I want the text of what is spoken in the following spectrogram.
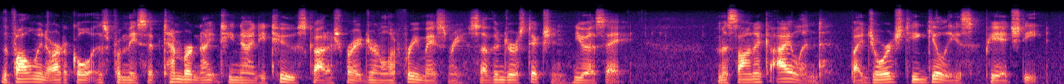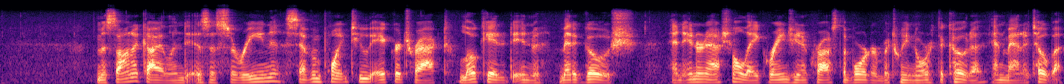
The following article is from the September 1992 Scottish Rite Journal of Freemasonry, Southern Jurisdiction, USA. Masonic Island by George T. Gillies, Ph.D. Masonic Island is a serene 7.2 acre tract located in Metigoshe, an international lake ranging across the border between North Dakota and Manitoba.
